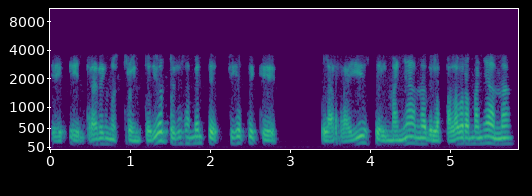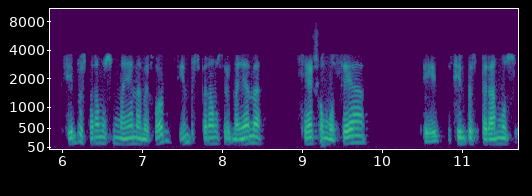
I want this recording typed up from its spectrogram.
eh, entrar en nuestro interior. Precisamente, fíjate que la raíz del mañana, de la palabra mañana, siempre esperamos un mañana mejor, siempre esperamos el mañana, sea como sea, eh, siempre esperamos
